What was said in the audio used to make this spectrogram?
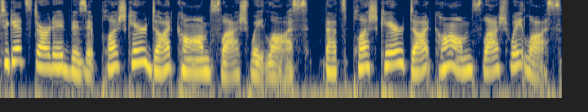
To get started, visit plushcare.com slash weight loss. That's plushcare.com slash weight loss.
